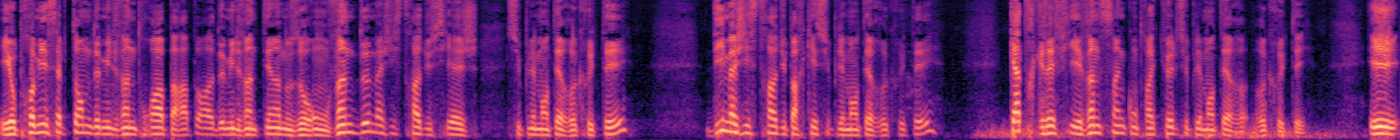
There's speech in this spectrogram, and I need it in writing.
Et au 1er septembre 2023, par rapport à 2021, nous aurons 22 magistrats du siège supplémentaires recrutés, 10 magistrats du parquet supplémentaires recrutés, 4 greffiers et 25 contractuels supplémentaires recrutés. Et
